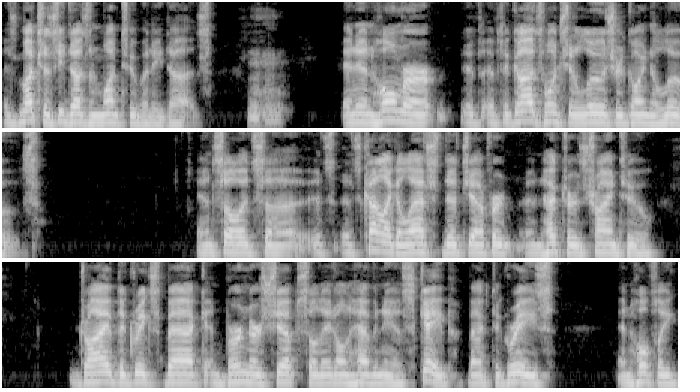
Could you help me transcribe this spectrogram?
As much as he doesn't want to, but he does. hmm And in Homer, if, if the gods want you to lose, you're going to lose. And so it's uh, it's it's kind of like a last ditch effort, and Hector is trying to drive the Greeks back and burn their ships so they don't have any escape back to Greece, and hopefully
